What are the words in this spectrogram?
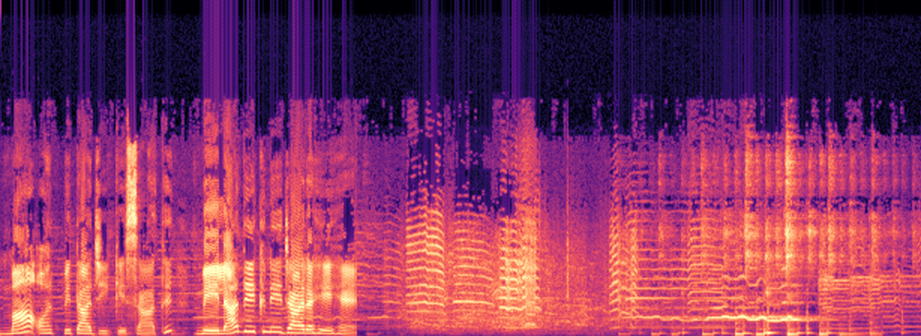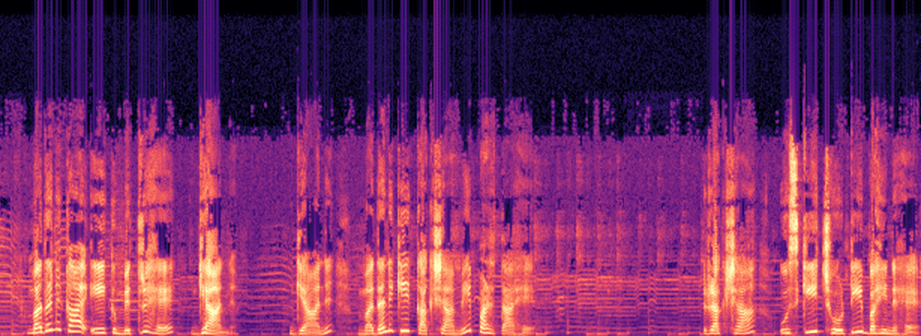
माँ और पिताजी के साथ मेला देखने जा रहे हैं। मदन का एक मित्र है ज्ञान। ज्ञान मदन की कक्षा में पढ़ता है। रक्षा उसकी छोटी बहन है।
